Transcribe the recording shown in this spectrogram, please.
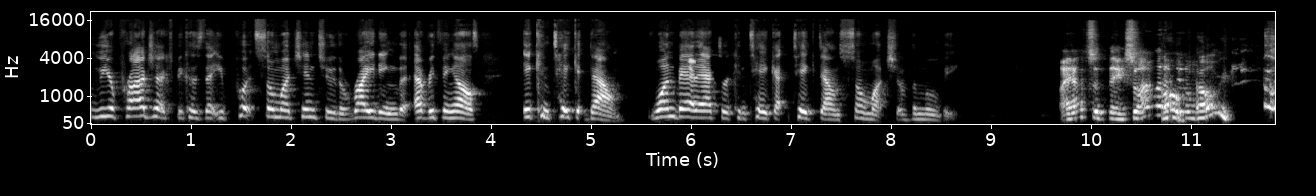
your project because that you put so much into the writing, the everything else, it can take it down. One bad actor can take take down so much of the movie. I also think so. I'm Oh, gonna. tell me.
